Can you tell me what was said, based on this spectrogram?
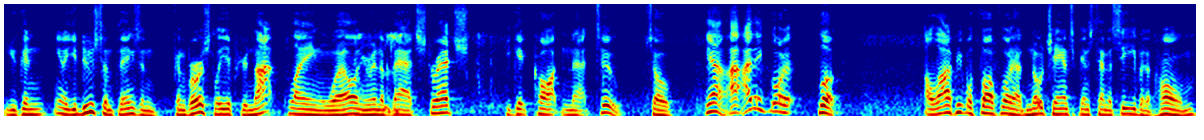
you can, you know, you do some things. And conversely, if you're not playing well and you're in a bad stretch, you get caught in that too. So, yeah, I, I think Florida, look, a lot of people thought Florida had no chance against Tennessee, even at home.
